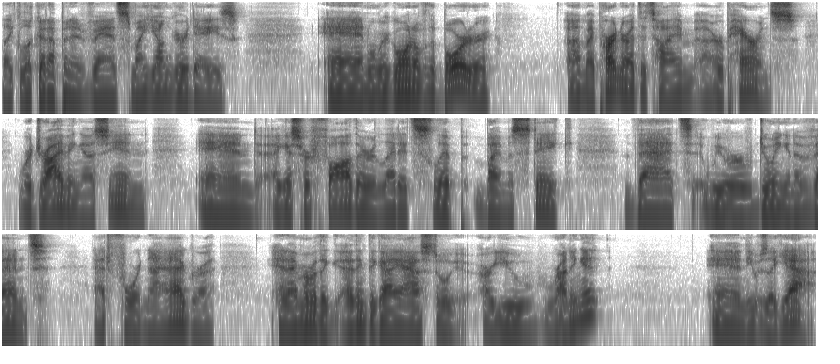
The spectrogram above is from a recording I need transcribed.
like look it up in advance. My younger days. And when we were going over the border, uh, my partner at the time, uh, her parents were driving us in, and I guess her father let it slip by mistake that we were doing an event at Fort Niagara. And I remember the I think the guy asked, "Oh, are you running it?" And he was like, "Yeah."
